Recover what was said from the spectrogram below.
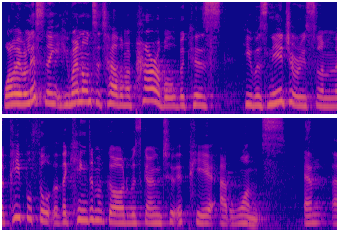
While they were listening, he went on to tell them a parable because he was near Jerusalem and the people thought that the kingdom of God was going to appear at once. En eh,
